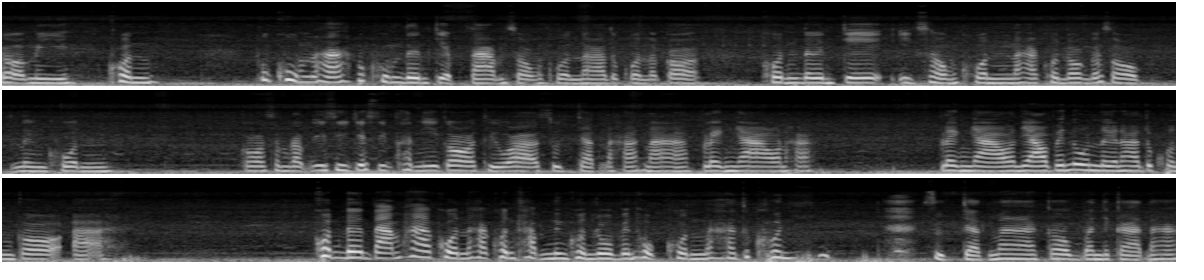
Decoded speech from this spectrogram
ก็มีคนผู้คุมนะคะ ผู้คุมเดินเก็บตามสองคนนะคะ ทุกคนแล้วก็คนเดินเจอีกสองคนนะคะ คนรองกระสอบหนึ่งคน ก็สำหรับ DC 70 คันนี้ก็ถือว่าสุดจัดนะคะ นาแปลงยาวนะคะ แปลงยาวยาวไปนู่นเลยนะคะ ทุกคนก็อ่าคนเดินตามห้าคนนะคะ คนขับหนึ่งคนรวมเป็นหกคนนะคะ ทุกคน สุดจัดมากก็บรรยากาศนะคะ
